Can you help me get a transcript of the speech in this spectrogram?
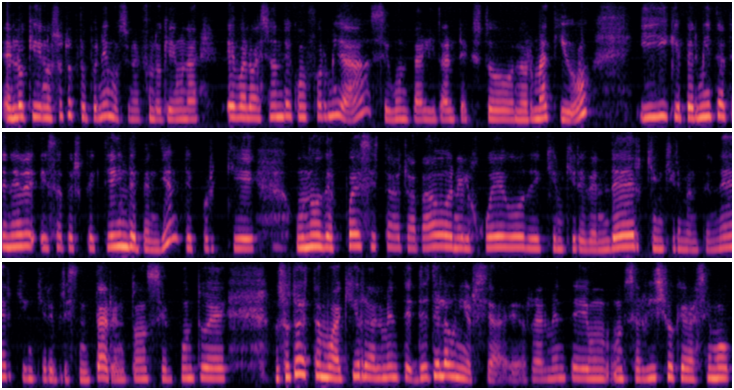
en lo que nosotros proponemos, en el fondo, que es una evaluación de conformidad, según tal y tal texto normativo, y que permita tener esa perspectiva independiente, porque uno después está atrapado en el juego de quién quiere vender, quién quiere mantener, quién quiere presentar. Entonces, el punto es, nosotros estamos aquí realmente desde la universidad, realmente un, servicio que hacemos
